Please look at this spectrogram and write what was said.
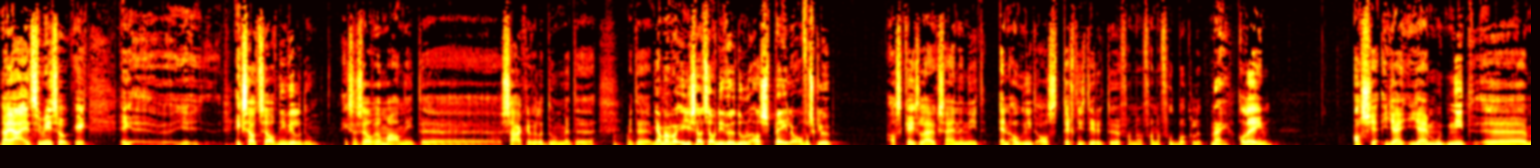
Nou ja, het is tenminste ook. Ik, ik, eh, ik zou het zelf niet willen doen. Ik zou zelf helemaal niet eh, zaken willen doen met de, met de. Ja, maar je zou het zelf niet willen doen als speler of als club? Als Kees Luik zijnde niet. En ook niet als technisch directeur van een, van een voetbalclub. Nee. Alleen, als je, jij, jij moet niet ehm,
